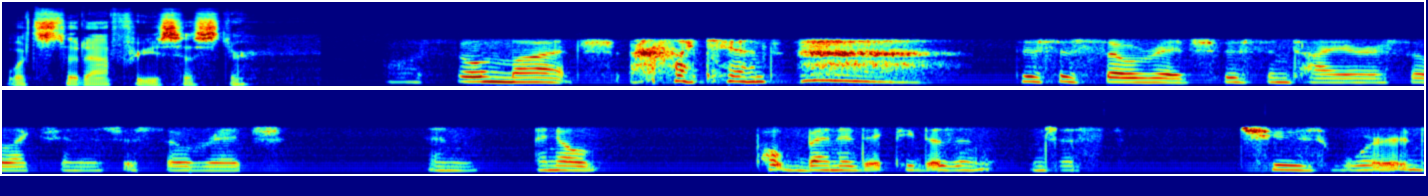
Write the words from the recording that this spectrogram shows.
What stood out for you, sister? Oh, so much. I can't. This is so rich. This entire selection is just so rich. And I know Pope Benedict, he doesn't just choose words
